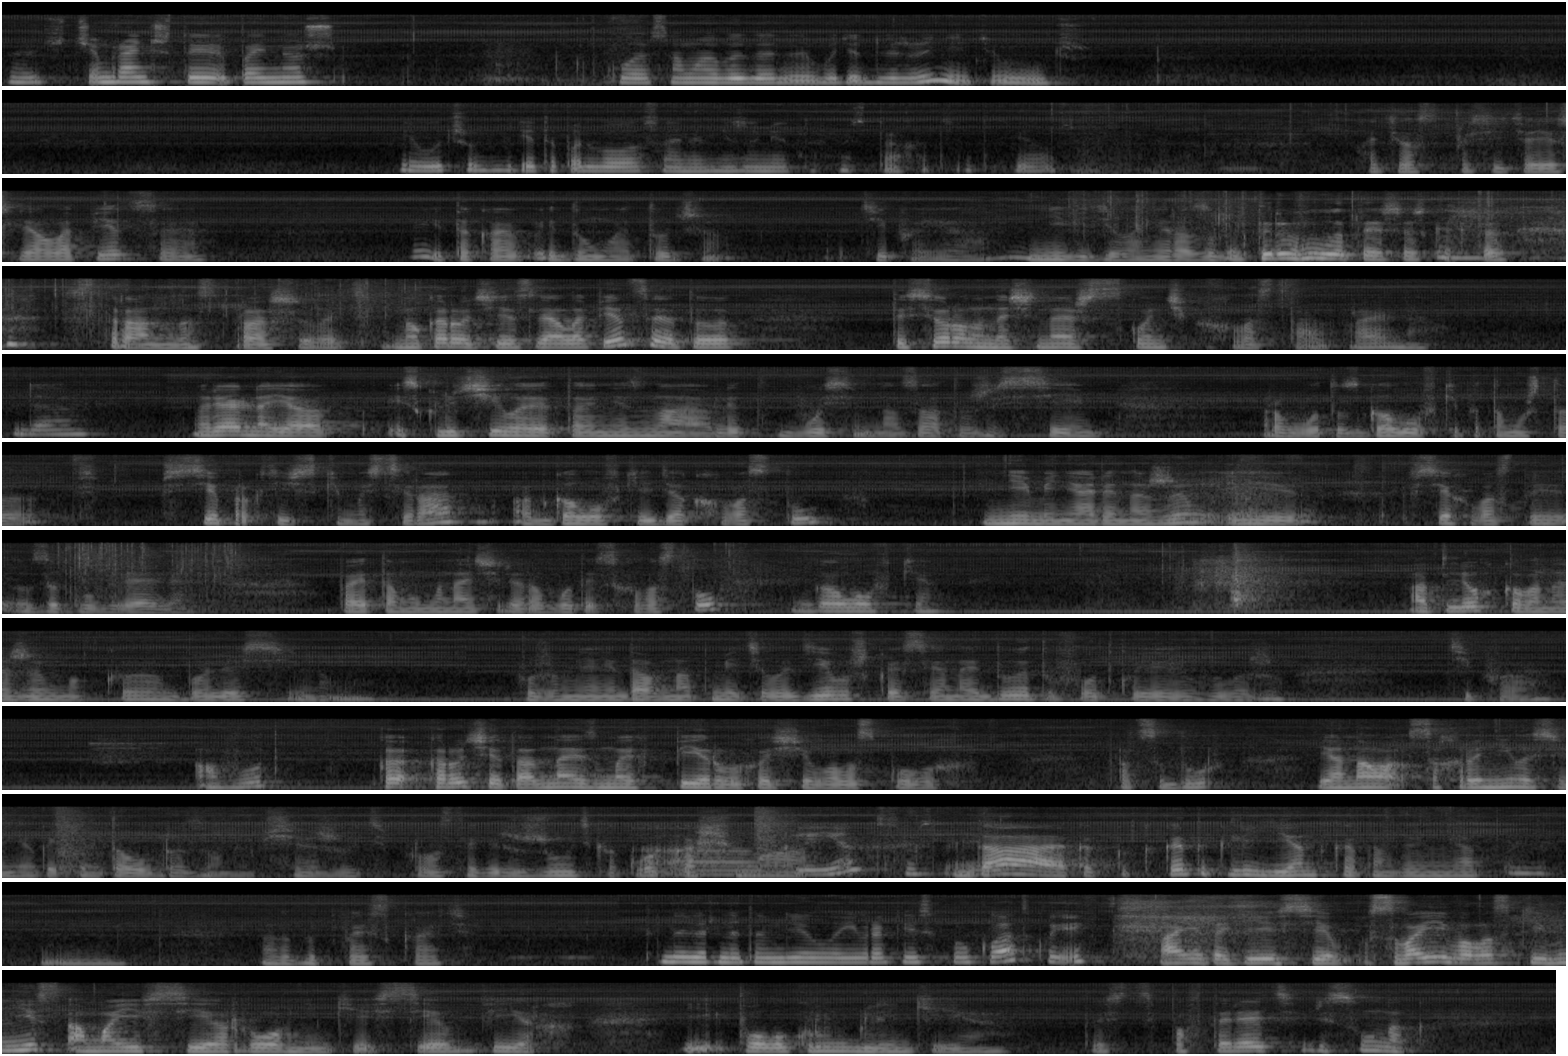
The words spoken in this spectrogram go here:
Короче, чем раньше ты поймешь, какое самое выгодное будет движение, тем лучше. И лучше где-то под волосами в незаметных местах это делать. Хотела спросить, а если аллопеция, и такая, и думаю тут же, типа, я не видела ни разу, как ты работаешь, аж как-то странно спрашивать. Но, короче, если аллопеция, то ты все равно начинаешь с кончика хвоста, правильно? Да. Ну, реально я исключила это, не знаю, лет 8 назад, уже 7, работу с головки, потому что все практически мастера от головки, идя к хвосту, не меняли нажим и все хвосты заглубляли. Поэтому мы начали работать с хвостов головки от легкого нажима к более сильному. Боже, меня недавно отметила девушка, если я найду эту фотку, я ее выложу. Типа, а вот, ко- короче, это одна из моих первых вообще волосковых процедур. И она сохранилась у нее каким-то образом. Вообще жуть. Просто, я говорю, жуть, какой А кошмар. клиент, в смысле? Да, как, какая-то клиентка там для меня. Надо будет поискать. Ты, наверное, там делала европейскую укладку ей. Они такие все, свои волоски вниз, а мои все ровненькие, все вверх и полукругленькие. То есть повторять рисунок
